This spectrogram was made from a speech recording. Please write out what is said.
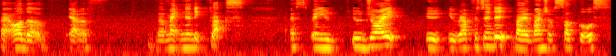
like all the yeah the, the magnetic flux. As when you you draw it, you, you represent it by a bunch of circles.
